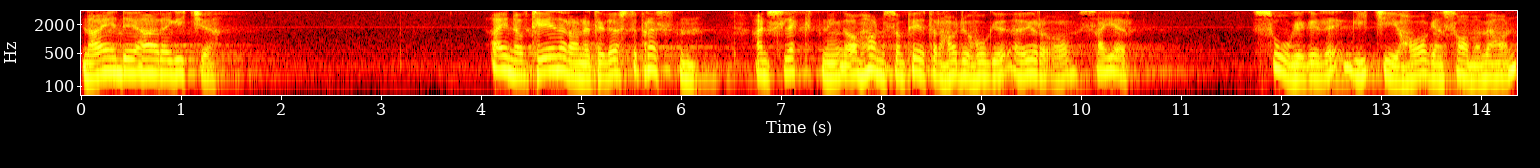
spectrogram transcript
Nei, det er jeg ikke. En av tjenerne til østepresten, en slektning av han som Peter hadde hogget øret av, sier, Så jeg deg ikke i hagen sammen med han?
